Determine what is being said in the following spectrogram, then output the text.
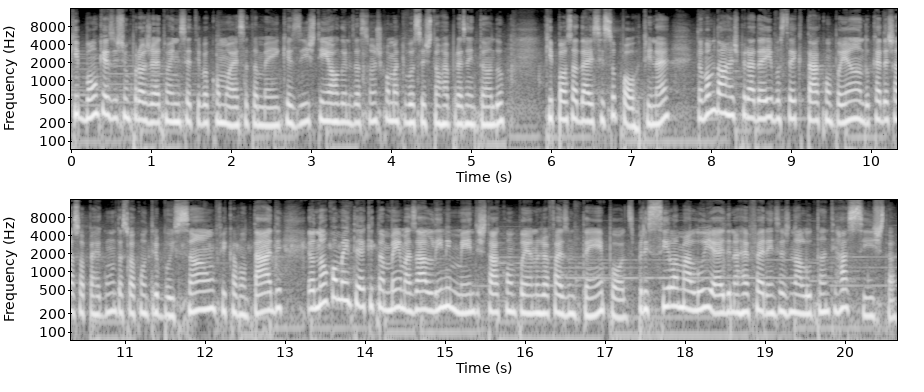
Que bom que existe um projeto, uma iniciativa como essa também, que existem organizações como a que vocês estão representando que possa dar esse suporte, né? Então vamos dar uma respirada aí, você que está acompanhando, quer deixar sua pergunta, sua contribuição, fica à vontade. Eu não comentei aqui também, mas a Aline Mendes está acompanhando já faz um tempo, ó, Priscila, Malu e Edna, referências na luta antirracista.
